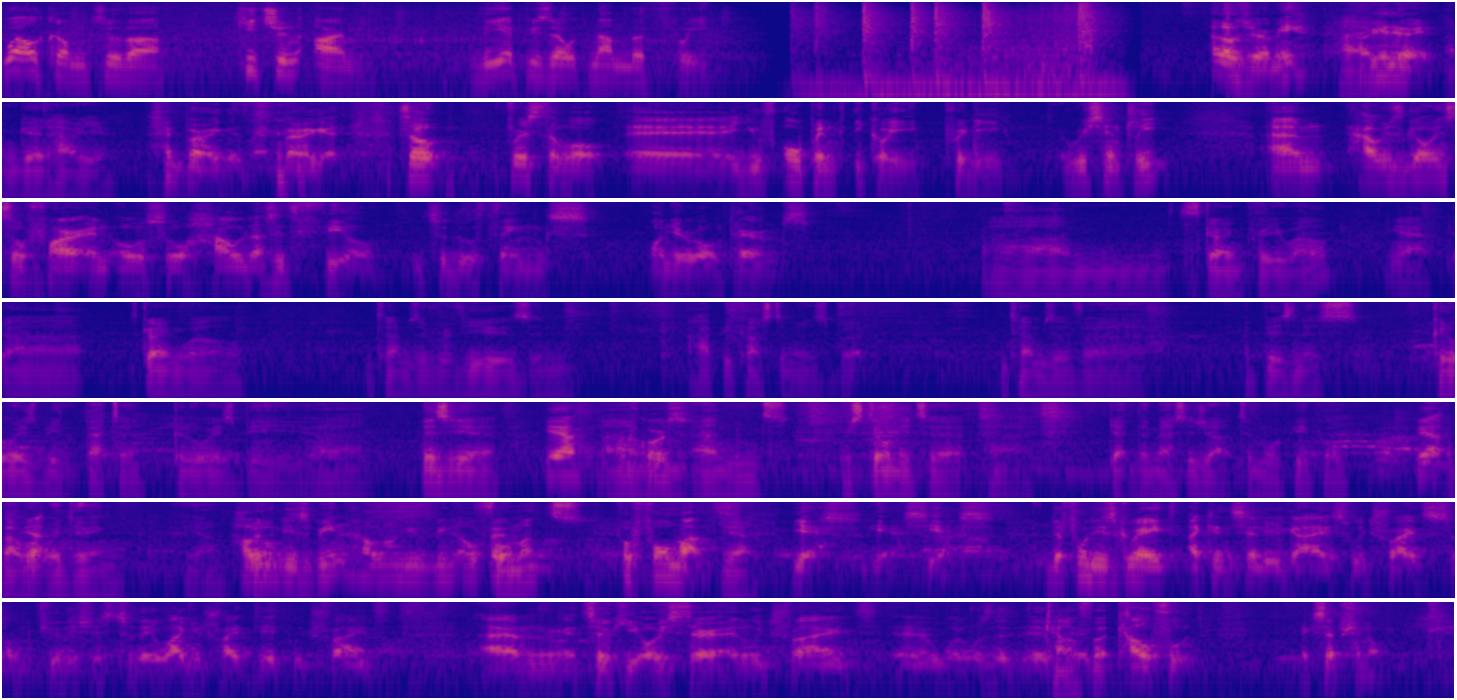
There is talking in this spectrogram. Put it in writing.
Welcome to the Kitchen Army, the episode number three. Hello, Jeremy. Hi. How are you doing? I'm good. How are you? very good, man. Very good. So, first of all, uh, you've opened Ikoyi pretty recently. Um, how is it going so far, and also how does it feel to do things on your own terms? Um, it's going pretty well. Yeah. Uh, it's going well in terms of reviews and happy customers, but in terms of uh, a business, could always be better. Could always be uh, busier. Yeah, um, of course. And we still need to uh, get the message out to more people Yeah. about yeah. what we're doing. Yeah. How But long it's been? How long you've been open? Four months. For four months. Yeah. Yes, yes, yes. The food is great. I can tell you guys, we tried some few dishes today. Wagyu tri tip, we tried um, turkey oyster, and we tried uh, what was the uh, Cow foot. Cow foot. Exceptional.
